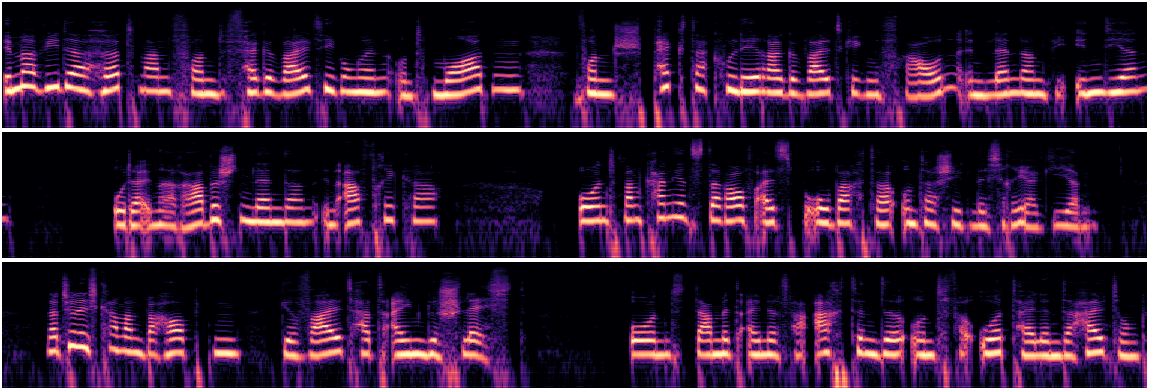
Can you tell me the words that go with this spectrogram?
Immer wieder hört man von Vergewaltigungen und Morden, von spektakulärer Gewalt gegen Frauen in Ländern wie Indien oder in arabischen Ländern, in Afrika und man kann jetzt darauf als Beobachter unterschiedlich reagieren. Natürlich kann man behaupten, Gewalt hat ein Geschlecht und damit eine verachtende und verurteilende Haltung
